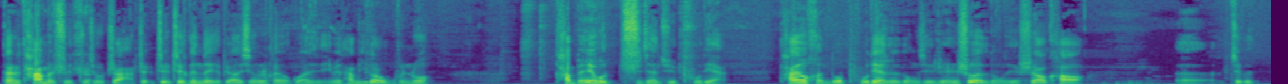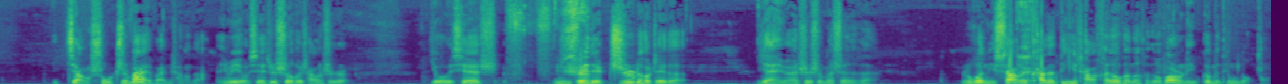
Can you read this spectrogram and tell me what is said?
但是他们是。追求炸，这这这跟那个表演形式很有关系，因为他们一段五分钟。他没有时间去铺垫，他有很多铺垫的东西、人设的东西是要靠，呃，这个讲述之外完成的。因为有些是社会常识，有一些是你非得知道这个演员是什么身份。如果你上来看他第一场，很有可能很多包袱你根本听不懂。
